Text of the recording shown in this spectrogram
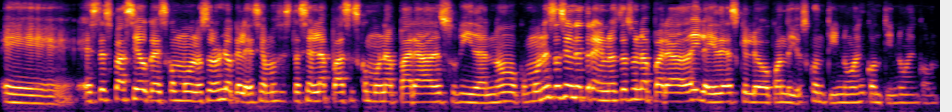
eh, este espacio que es como nosotros lo que le decíamos Estación La Paz es como una parada en su vida, ¿no? Como una estación de tren, ¿no? Esta es una parada y la idea es que luego cuando ellos continúen, continúen con,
